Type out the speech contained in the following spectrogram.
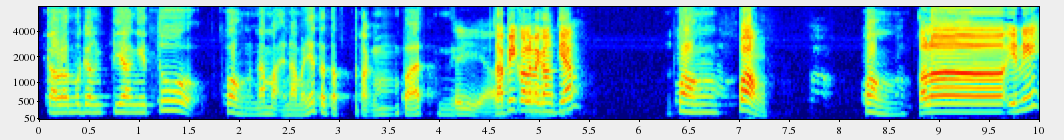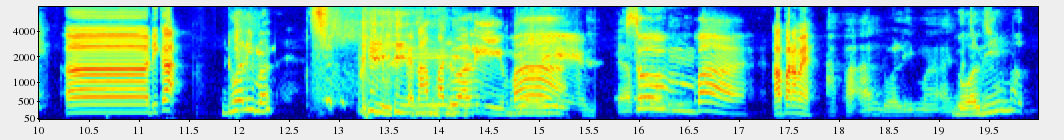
kalau megang tiang itu pong nama namanya tetap petak empat Iya. Tapi kalau megang tiang, pong pong. pong Kalau ini eh Dika, 25. Kenapa 25? Kenapa Sumba. apa namanya? 25? Apaan 25? anjing? 25.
